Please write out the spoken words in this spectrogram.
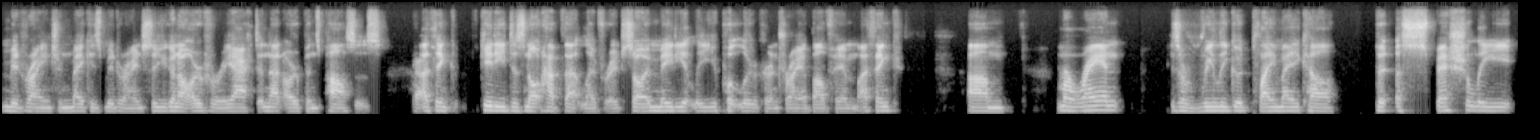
mid range and make his mid range. So you're going to overreact, and that opens passes. I think Giddey does not have that leverage. So immediately you put Luka and Trae above him. I think um, Morant is a really good playmaker but especially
